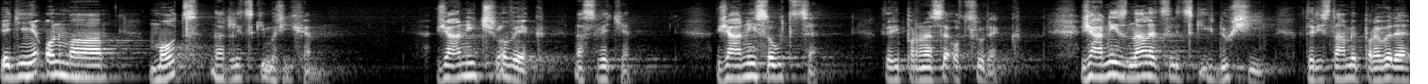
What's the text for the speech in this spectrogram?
Jedině On má moc nad lidským hříchem. Žádný člověk na světě, žádný soudce, který pronese odsudek, žádný znalec lidských duší, který s námi provede,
